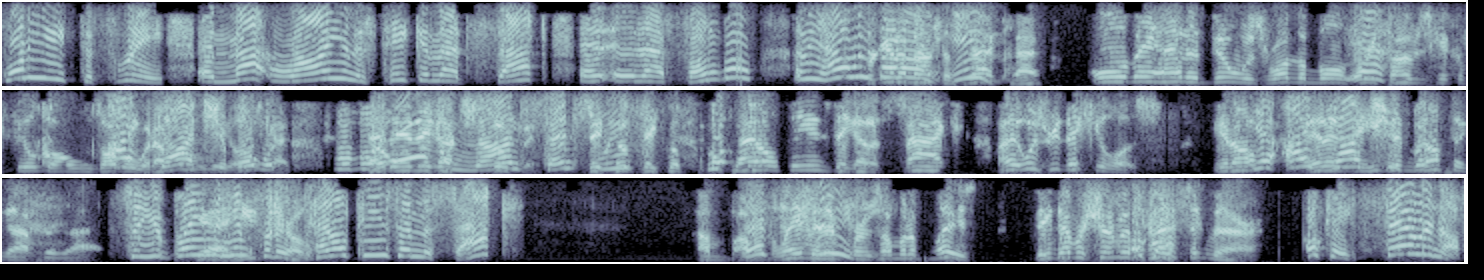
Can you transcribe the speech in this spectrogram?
twenty eight to three, and Matt Ryan has taken that sack and, and that fumble. I mean, how is that on him? fact that all they had to do was run the ball Yeah. three times, kick a field goal, it was over I without got you, Julio but but and then they got the stupid. nonsense They we've took they took two penalties. They got a sack. I- It was ridiculous. You know, Yeah, I and got he you, did but- nothing after that. so you're blaming Yeah, him for the choked. penalties and the sack? I'm, I'm blaming him for some of the plays. They never should have been Okay. passing there. Okay, fair enough.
